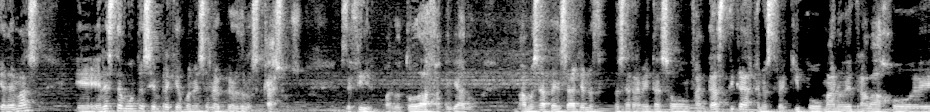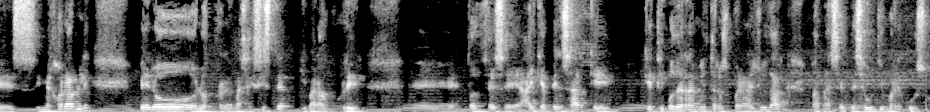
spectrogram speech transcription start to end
Y además, eh, en este mundo siempre hay que ponerse en el peor de los casos. Es decir, cuando todo ha fallado. Vamos a pensar que nuestras herramientas son fantásticas, que nuestro equipo humano de trabajo es inmejorable, pero los problemas existen y van a ocurrir. Eh, entonces, eh, hay que pensar que, qué tipo de herramientas nos pueden ayudar para ser ese último recurso.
